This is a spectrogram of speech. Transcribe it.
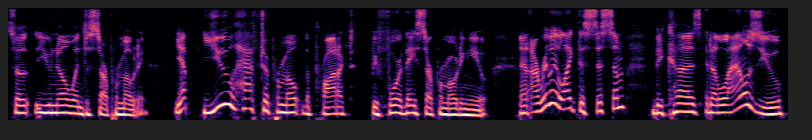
so you know when to start promoting. Yep, you have to promote the product before they start promoting you. And I really like this system because it allows you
